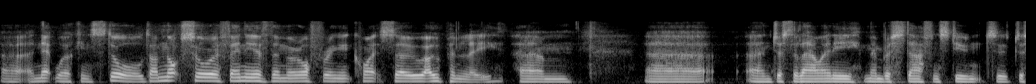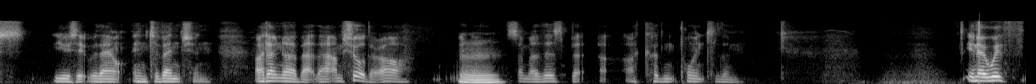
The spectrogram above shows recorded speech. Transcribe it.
uh, a, network installed. I'm not sure if any of them are offering it quite so openly. Um, uh, and just allow any member of staff and student to just use it without intervention. I don't know about that. I'm sure there are mm. know, some others, but I couldn't point to them. you know, with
